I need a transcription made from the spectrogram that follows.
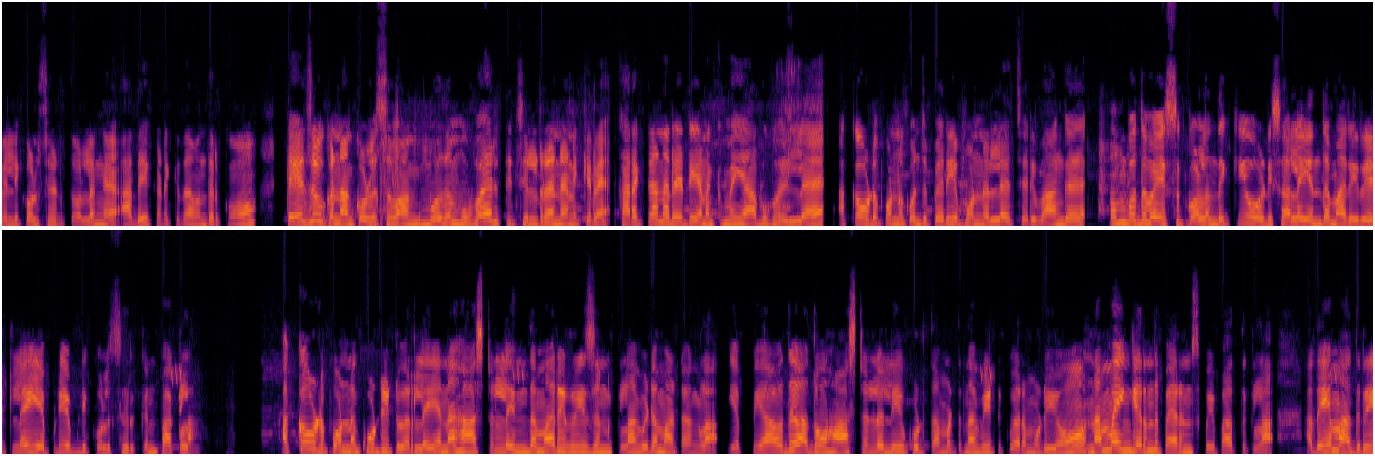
வெள்ளி கொலுசு எடுத்தோம்லங்க அதே கடைக்கு தான் வந்திருக்கோம். தேஜுவுக்கு நான் கொலுசு வாங்கும்போது மூவாயிரத்தி சில்லறன்னு நினைக்கிறேன். கரெக்டான ரேட் எனக்குமே ஞாபகம் இல்லை. அக்காவோட பொண்ணு கொஞ்சம் பெரிய பொண்ணு இல்லை. சரி வாங்க. ஒம்பது வயசு குழந்தைக்கு ஒடிசாவில் எந்த மாதிரி ரேட்டில் எப்படி எப்படி கொலுசு இருக்குன்னு பார்க்கலாம். அக்காவோட பொண்ணை கூட்டிகிட்டு வரல. ஏன்னா ஹாஸ்டலில் இந்த மாதிரி ரீசனுக்குலாம் விட மாட்டாங்களாம் எப்பயாவது அதுவும் ஹாஸ்டலில் லீவ் கொடுத்தா மட்டும்தான் வீட்டுக்கு வர முடியும். நம்ம இங்கேருந்து பேரண்ட்ஸ் போய் பார்த்துக்கலாம். அதே மாதிரி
